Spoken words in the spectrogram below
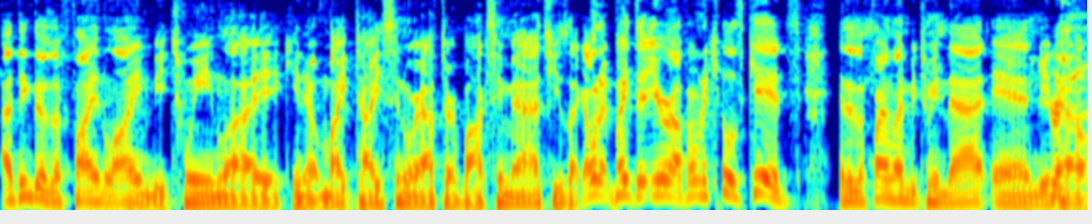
I think there's a fine line between like you know Mike Tyson, where after a boxing match, he's like, "I want to bite the ear off. I want to kill his kids," and there's a fine line between that and you know,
